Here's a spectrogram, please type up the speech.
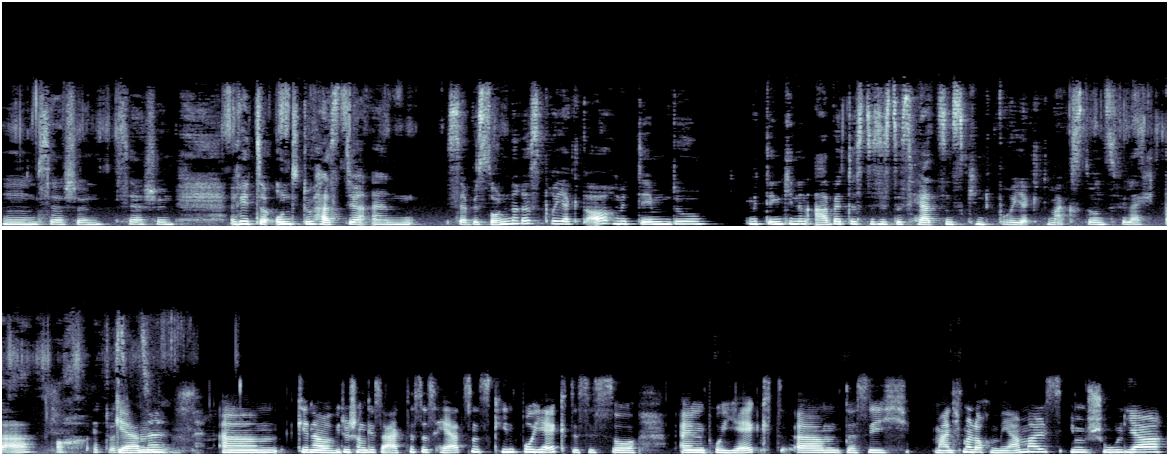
Mm, sehr schön, sehr schön. Rita, und du hast ja ein sehr besonderes Projekt auch, mit dem du mit den Kindern arbeitest. Das ist das Herzenskind-Projekt. Magst du uns vielleicht da auch etwas Gerne. Ähm, genau, wie du schon gesagt hast, das Herzenskind-Projekt, das ist so ein Projekt, ähm, das ich manchmal auch mehrmals im Schuljahr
